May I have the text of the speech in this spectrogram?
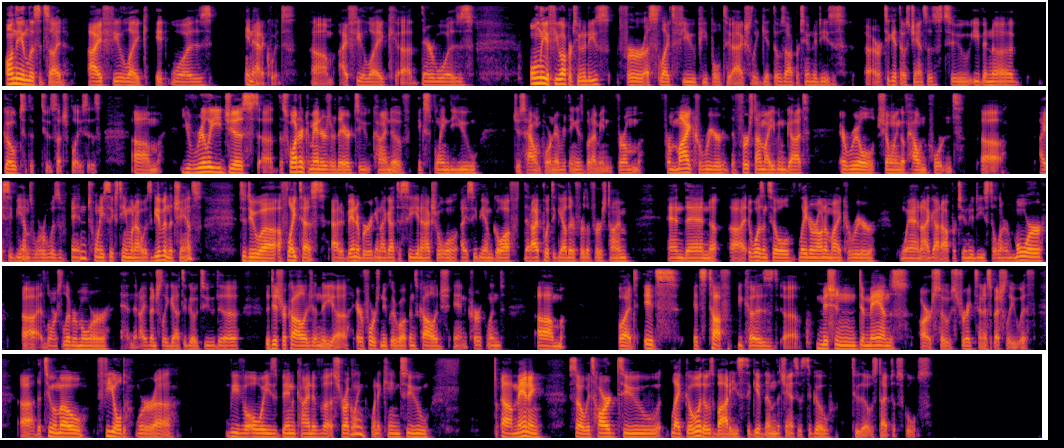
on the enlisted side i feel like it was inadequate um, I feel like uh, there was only a few opportunities for a select few people to actually get those opportunities or to get those chances to even uh, go to the, to such places. Um, you really just uh, the squadron commanders are there to kind of explain to you just how important everything is. But I mean, from from my career, the first time I even got a real showing of how important uh, ICBMs were was in 2016 when I was given the chance to do a, a, flight test out at Vandenberg, and I got to see an actual ICBM go off that I put together for the first time. And then uh, it wasn't until later on in my career when I got opportunities to learn more uh, at Lawrence Livermore, and then I eventually got to go to the the district college and the uh, Air Force Nuclear Weapons College in Kirtland. Um, but it's it's tough because uh, mission demands are so strict, and especially with uh, the 2MO field where uh, we've always been kind of uh, struggling when it came to uh, manning. So it's hard to let go of those bodies to give them the chances to go to those types of schools.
